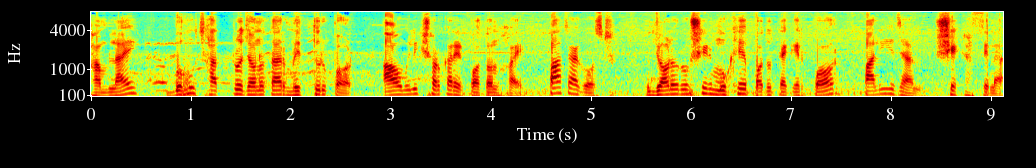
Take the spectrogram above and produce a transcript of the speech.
হামলায় বহু ছাত্র জনতার মৃত্যুর পর আওয়ামী লীগ সরকারের পতন হয়। পাঁচ আগস্ট জনরোষের মুখে পদত্যাগের পর পালিয়ে যান শেখ হাসিনা।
